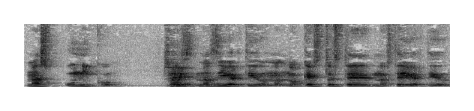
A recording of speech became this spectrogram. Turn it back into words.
más único. Sí. Más, más divertido, no, no que esto esté, no esté divertido.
